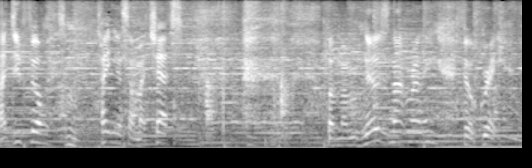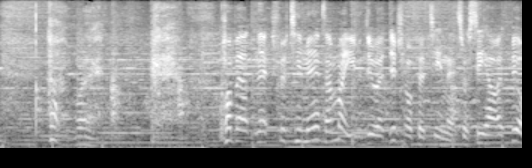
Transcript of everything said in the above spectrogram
I do feel some tightness on my chest, but my nose is not running. I feel great. pump out the next 15 minutes. I might even do an additional 15 minutes. We'll see how I feel.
